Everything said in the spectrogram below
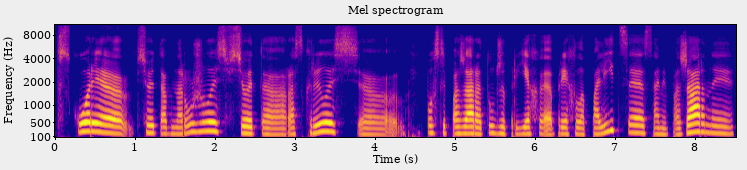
вскоре все это обнаружилось, все это раскрылось. Э, после пожара тут же приехала, приехала полиция, сами пожарные,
